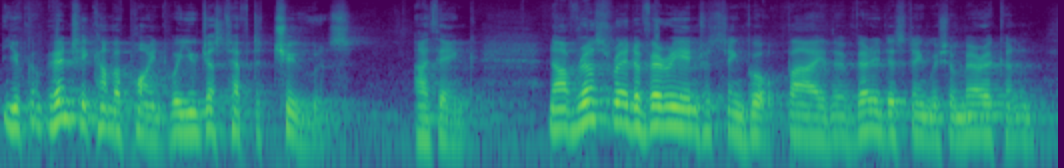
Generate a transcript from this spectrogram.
you can eventually come a point where you just have to choose, I think. Now, I've just read a very interesting book by the very distinguished American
